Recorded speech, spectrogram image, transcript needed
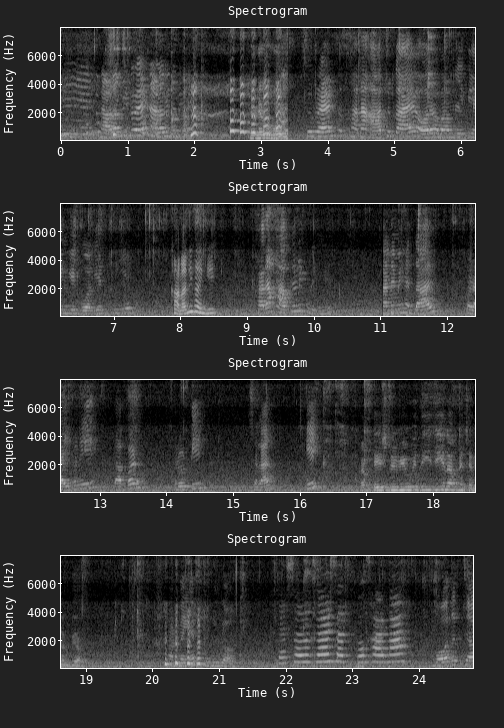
ये नाड़ा भी तो है नाड़ा भी तो दिखाई सो फ्रेंड्स खाना आ चुका है और अब हम निकलेंगे ग्वालियर के लिए। खाना नहीं खाएँगी? खाना खा कर निकलेंगे खाने में है दाल। कढ़ाई पनीर पापड़ रोटी सलाद केक। मैम टेस्ट रिव्यू भी दीजिए ना अपने चैनल पे आप। हम नहीं है फ़ूड ब्लॉग कैसा लगा सबको खाना? बहुत अच्छा।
